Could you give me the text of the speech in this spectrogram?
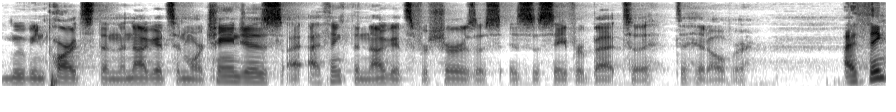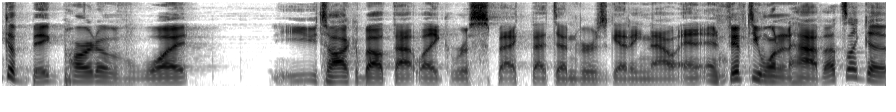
moving parts than the Nuggets and more changes. I, I think the Nuggets for sure is a, is a safer bet to to hit over. I think a big part of what you talk about that like respect that Denver's getting now and, and 51 and a half, that's like a,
